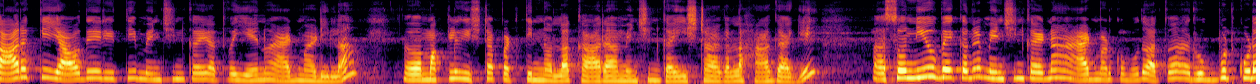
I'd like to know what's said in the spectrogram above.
ಖಾರಕ್ಕೆ ಯಾವುದೇ ರೀತಿ ಮೆಣಸಿನ್ಕಾಯಿ ಅಥವಾ ಏನೂ ಆ್ಯಡ್ ಮಾಡಿಲ್ಲ. ಮಕ್ಳಿಗೆ ಇಷ್ಟಪಟ್ಟು ತಿನ್ನೋಲ್ಲ. ಖಾರ, ಮೆಣಸಿನ್ಕಾಯಿ ಇಷ್ಟ ಆಗಲ್ಲ. ಹಾಗಾಗಿ ಸೊ ನೀವು ಬೇಕಂದರೆ ಮೆಣಸಿನ್ಕಾಯಿನ ಆ್ಯಡ್ ಮಾಡ್ಕೊಬೋದು ಅಥವಾ ರುಬ್ಬಿಟ್ಟು ಕೂಡ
